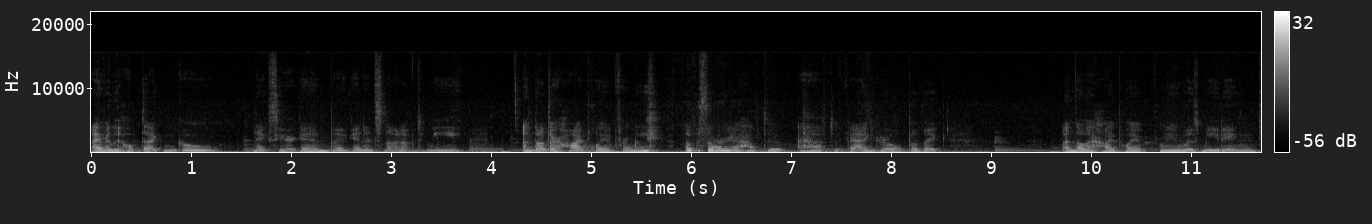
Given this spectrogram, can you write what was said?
I really hope that I can go next year again, but again, it's not up to me. Another high point for me. I'm sorry, I have to I have to fangirl, but like another high point for me was meeting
